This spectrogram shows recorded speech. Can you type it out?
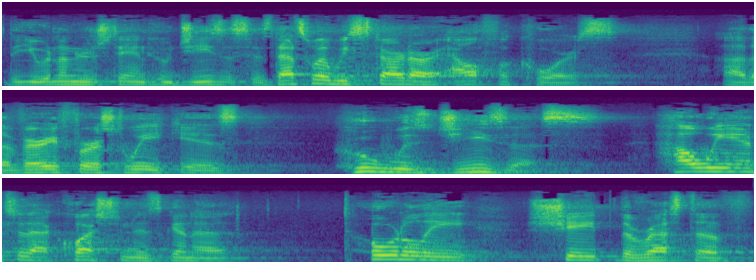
That you would understand who Jesus is. That's why we start our Alpha course. Uh, the very first week is Who was Jesus? how we answer that question is going to totally shape the rest of,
